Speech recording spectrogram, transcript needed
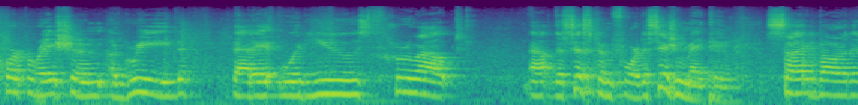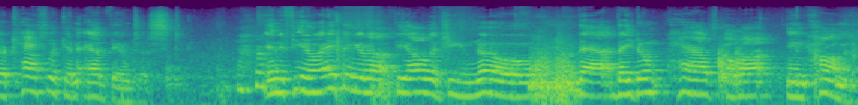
corporation agreed that it would use throughout uh, the system for decision-making. Sidebar, they're Catholic and Adventist. And if you know anything about theology, you know that they don't have a lot in common.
